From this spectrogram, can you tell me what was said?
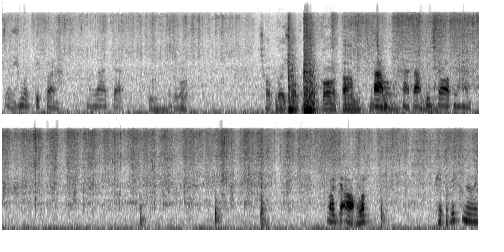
ใส่ให้หมดดีกว่า มันน่าจะอืมก็ชอบน้อยชอบมากก็ตามที่ตามชอบค่ะตามที่ชอบนะคะก็จะออกรส เผ็ดนิดนึง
